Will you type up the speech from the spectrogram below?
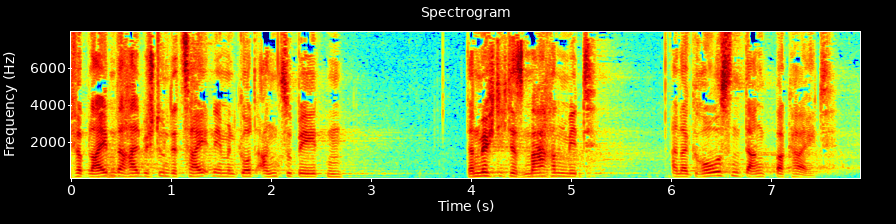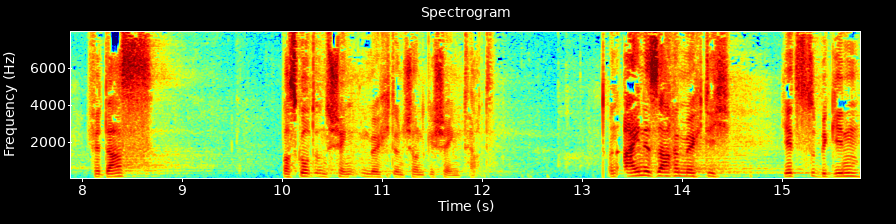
verbleibende halbe Stunde Zeit nehmen, Gott anzubeten, dann möchte ich das machen mit einer großen Dankbarkeit für das, was Gott uns schenken möchte und schon geschenkt hat. Und eine Sache möchte ich jetzt zu Beginn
